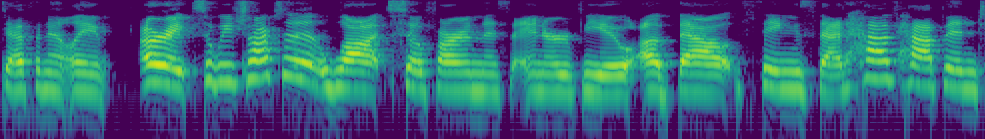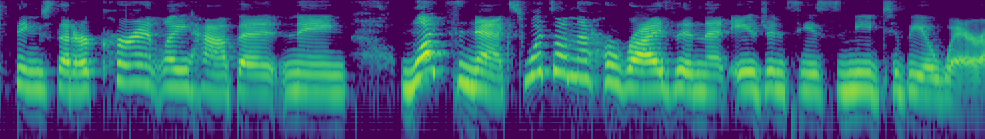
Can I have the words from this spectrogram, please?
Definitely. All right, so we've talked a lot so far in this interview about things that have happened, things that are currently happening. What's next? What's on the horizon that agencies need to be aware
